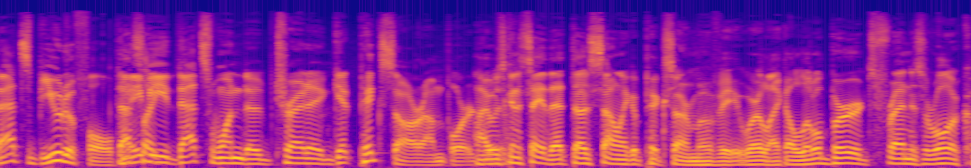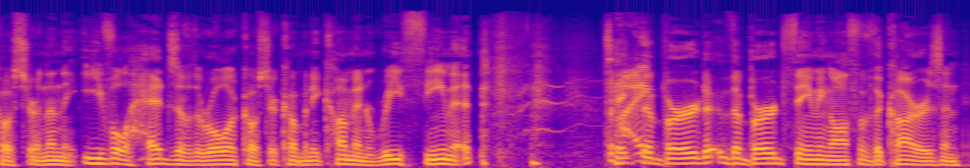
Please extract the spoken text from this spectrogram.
that's beautiful. That's Maybe like- that's one to try to get Pixar on board. I was going to say that does sound like a Pixar movie where like a little bird's friend is a roller coaster, and then the evil heads of the roller coaster company come and retheme it. Take I- the bird, the bird theming off of the cars and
